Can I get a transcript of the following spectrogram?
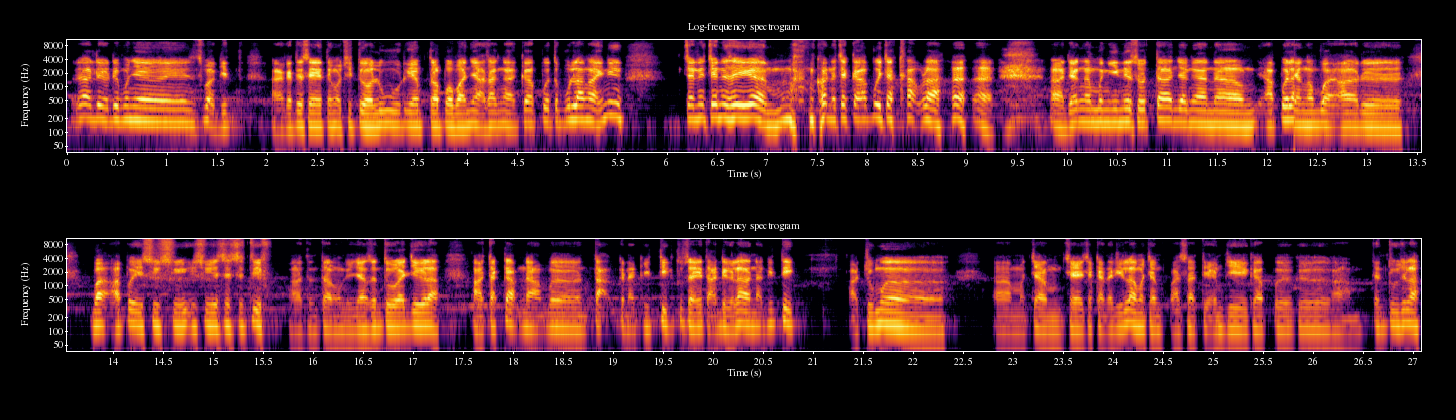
dia, dia, dia punya sebab kita, uh, kata saya tengok cerita Hollywood yang terlalu banyak sangat ke apa terpulang lah. Ini channel-channel saya kan kau nak cakap apa cakap lah. Ha, jangan menghina sultan jangan uh, apalah jangan buat ada uh, apa isu-isu isu yang sensitif. Ha, tentang ni jangan sentuh aja lah. Ha, cakap nak uh, tak kena kritik tu saya tak ada lah nak kritik. Ha, cuma uh, macam saya cakap tadi lah macam pasal TMJ ke apa ke ha, tentu je lah.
